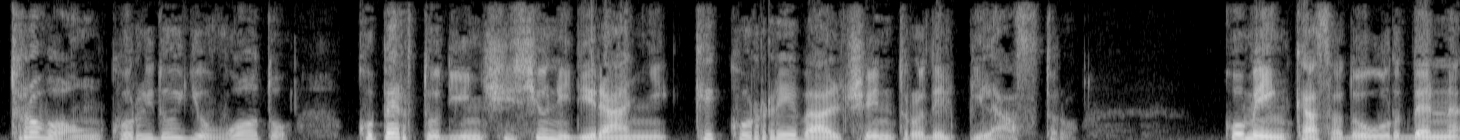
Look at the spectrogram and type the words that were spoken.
Trovò un corridoio vuoto coperto di incisioni di ragni che correva al centro del pilastro. Come in casa d'Urden,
